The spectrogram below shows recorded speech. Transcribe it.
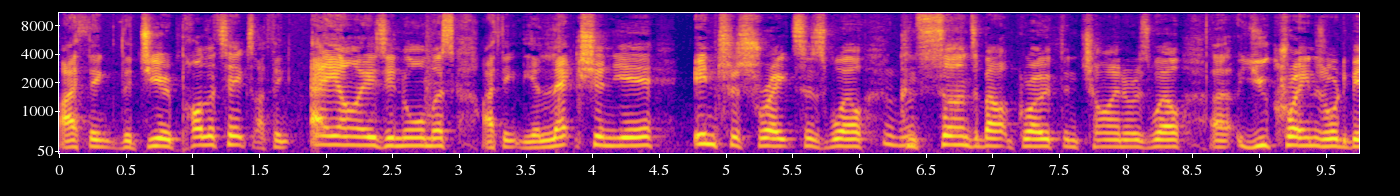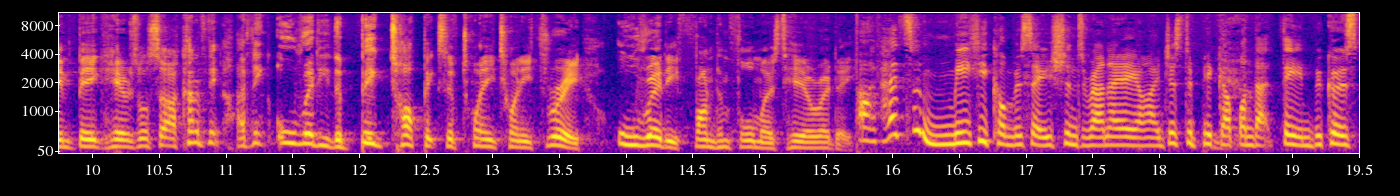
I think the geopolitics, I think AI is enormous. I think the election year. Interest rates as well, concerns about growth in China as well. Uh, Ukraine has already been big here as well. So I kind of think I think already the big topics of 2023 already front and foremost here already. I've had some meaty conversations around AI just to pick up on that theme because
